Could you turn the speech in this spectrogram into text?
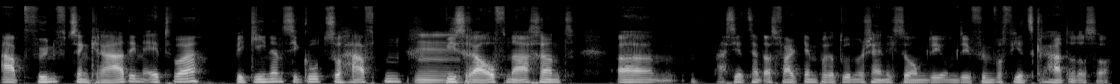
ab 15 Grad in etwa, beginnen sie gut zu haften, Mhm. bis rauf nachher, ähm, weiß jetzt nicht, Asphalttemperaturen wahrscheinlich so um die, um die 45 Grad oder so.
